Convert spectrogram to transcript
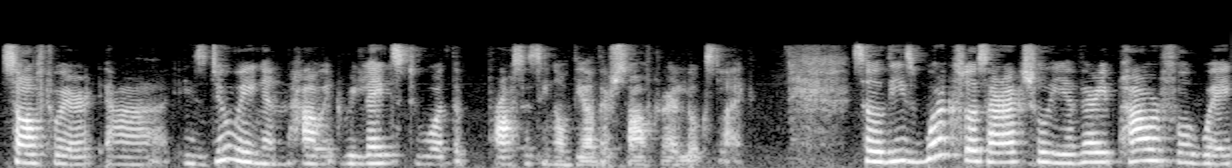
software uh, is doing and how it relates to what the processing of the other software looks like. So these workflows are actually a very powerful way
